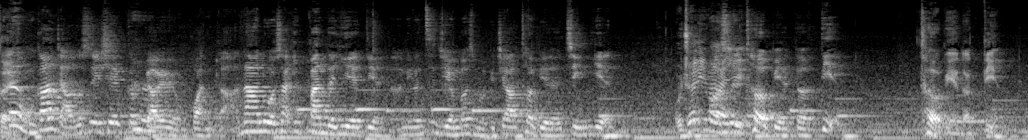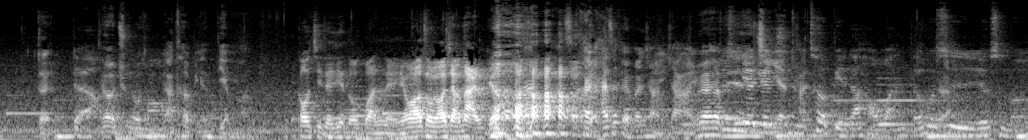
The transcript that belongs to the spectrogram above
对，但是我们刚才讲的都是一些跟表演有关的、啊。那如果像一般的夜店呢？你们自己有没有什么比较特别的经验？我觉得一般是特别的店，特别的店，对对啊。你有去过什么比较特别的店吗？高级的店都关了，你要总要讲哪一个？可以还是可以分享一下，因为它毕竟是经验谈。特别的好玩的，或是有什么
